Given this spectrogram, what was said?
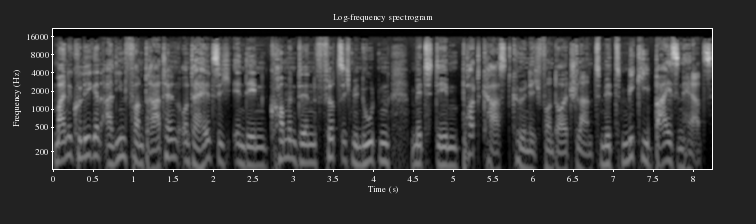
Meine Kollegin Aline von Dratteln unterhält sich in den kommenden 40 Minuten mit dem Podcast-König von Deutschland, mit Mickey Beisenherz.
